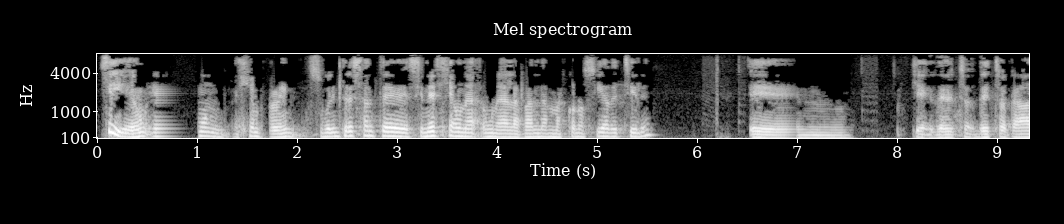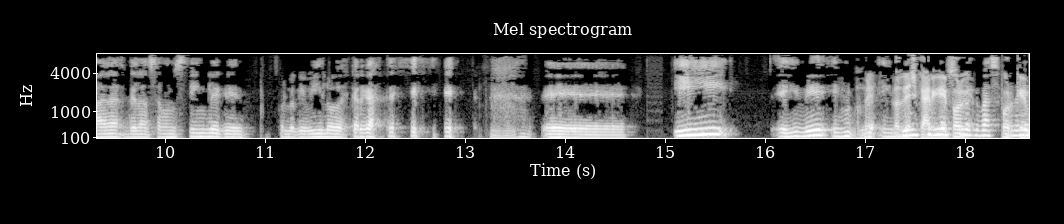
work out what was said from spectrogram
Sí, es un ejemplo súper interesante, Sinergia, una, una de las bandas más conocidas de Chile, eh, que de hecho, de hecho acaba de lanzar un single que por lo que vi lo descargaste. Eh, y lo descargué porque,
